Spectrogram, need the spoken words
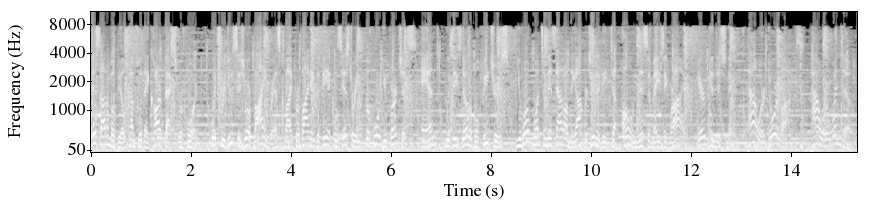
This automobile comes with a Carfax report, which reduces your buying risk by providing the vehicle's history before you purchase. And with these notable features, you won't want to miss out on the opportunity to own this amazing ride. Air conditioning, power door locks, power windows,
